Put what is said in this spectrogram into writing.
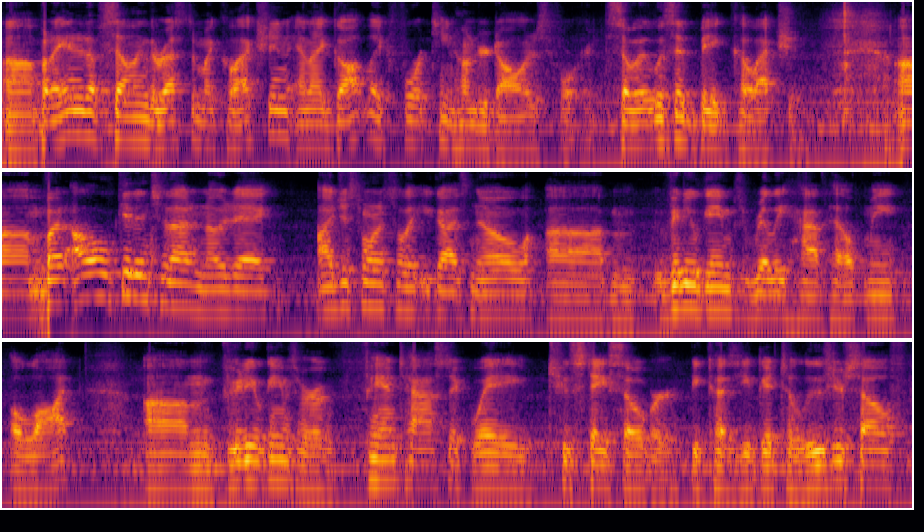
Uh, but I ended up selling the rest of my collection and I got like $1,400 for it. So it was a big collection. Um, but I'll get into that another day. I just wanted to let you guys know um, video games really have helped me a lot. Um, video games are a fantastic way to stay sober because you get to lose yourself,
